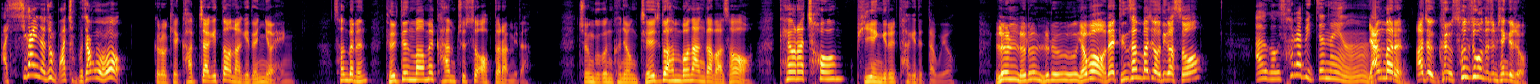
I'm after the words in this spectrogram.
아, 시간이나 좀 맞춰보자고. 그렇게 갑자기 떠나게 된 여행. 선배는 들뜬 마음을 감출 수 없더랍니다. 중국은 그냥 제주도 한 번 안 가봐서 태어나 처음 비행기를 타게 됐다고요. 르르르르르 여보 내 등산 바지 어디 갔어? 아유 거기 서랍 있잖아요. 양말은 아 저 그리고 손수건도 좀 챙겨줘.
